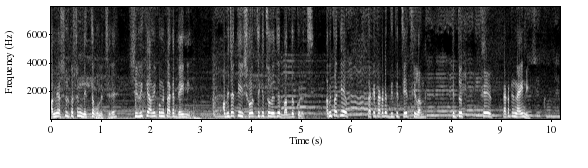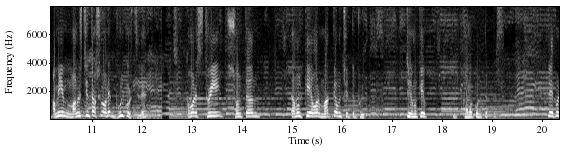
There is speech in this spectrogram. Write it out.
আমি আসলে তোর সঙ্গে মিথ্যা বলেছি রে। শিলিকে আমি কোনো টাকা দেইনি। আমি তাকে এই শহর থেকে চলে যেতে বাধ্য করেছি। আমি তাকে তাকে টাকাটা দিতে চেয়েছিলাম, কিন্তু সে টাকাটা নেয়নি। আমি মানুষ চিন্তা আসলে অনেক ভুল করছি রে। আমার স্ত্রী, সন্তান, এমনকি আমার মাকে আমি চিনতে ভুল। তুই আমাকে ক্ষমা করতে তুই এখন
